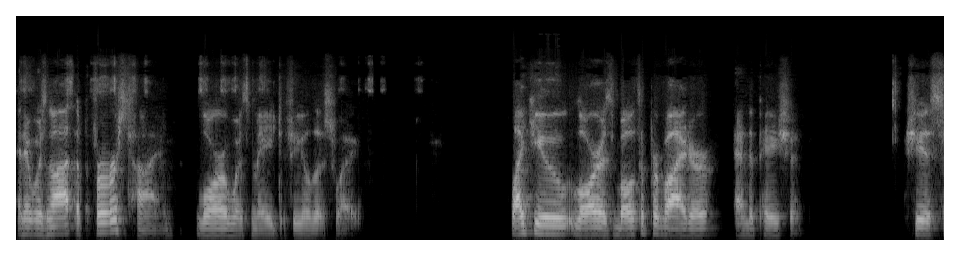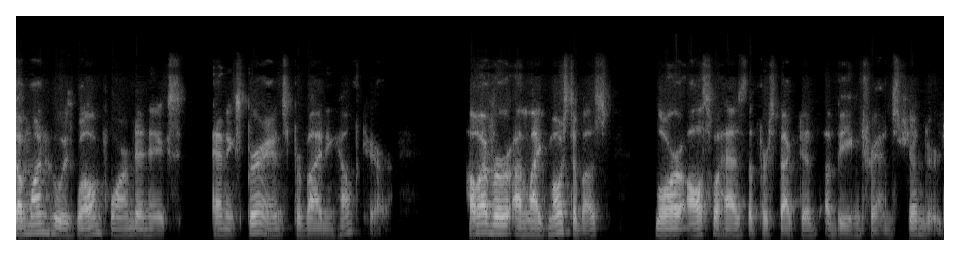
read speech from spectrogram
And it was not the first time Laura was made to feel this way. Like you, Laura is both a provider and a patient. She is someone who is well informed and, ex and experienced providing healthcare. However, unlike most of us, Laura also has the perspective of being transgendered.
